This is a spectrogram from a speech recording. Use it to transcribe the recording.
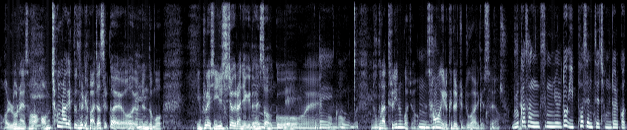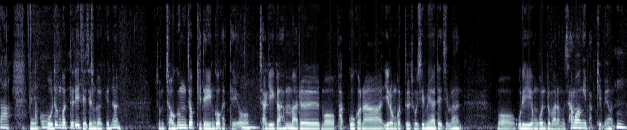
언론에서 엄청나게 두들겨 맞았을 거예요. 네. 연준도 뭐 인플레이션 일시적이라는 얘기도 음, 했었고 네. 예, 네, 뭐, 뭐그 뭐- 누구나 틀리는 거죠. 음. 상황이 이렇게 될 줄 누가 알겠어요. 물가 상승률도 2% 정도일 거다라고 네, 모든 것들이 제 얘기했었죠. 생각에는 좀 적응적 기대인 것 같아요. 음. 자기가 한 말을 뭐 바꾸거나 이런 것들 조심해야 되지만 뭐 우리 연구원도 말한 건 상황이 바뀌면 음.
